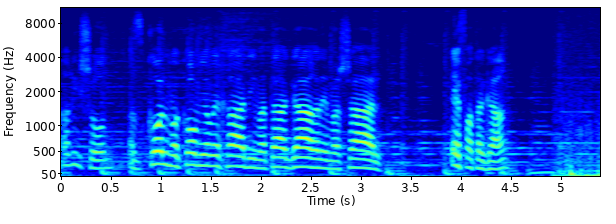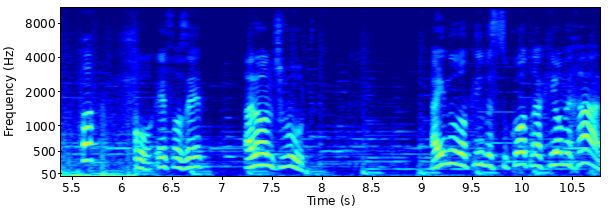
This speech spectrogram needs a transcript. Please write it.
הראשון. אז כל מקום יום אחד, אם אתה גר למשל, איפה אתה גר? פה. פה, איפה זה? אלון שבות. היינו נוטלים בסוכות רק יום אחד.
